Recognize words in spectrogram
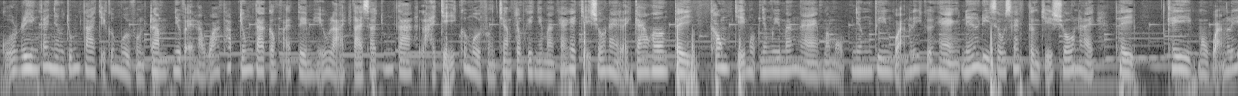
của riêng cá nhân chúng ta chỉ có 10% như vậy là quá thấp. Chúng ta cần phải tìm hiểu lại tại sao chúng ta lại chỉ có 10% trong khi những bạn khác cái chỉ số này lại cao hơn. Thì không chỉ một nhân viên bán hàng mà một nhân viên quản lý cửa hàng. Nếu đi sâu sát từng chỉ số này, thì khi một quản lý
